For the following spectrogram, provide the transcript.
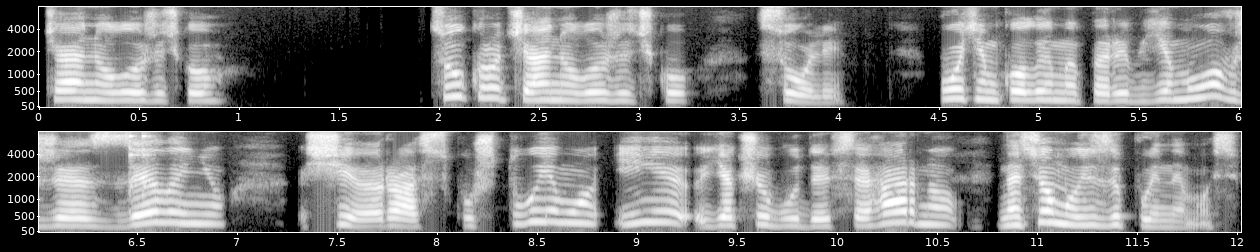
Чайну ложечку цукру, чайну ложечку солі. Потім, коли ми переб'ємо вже з зеленю, ще раз скуштуємо, і якщо буде все гарно, на цьому і зупинимось.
